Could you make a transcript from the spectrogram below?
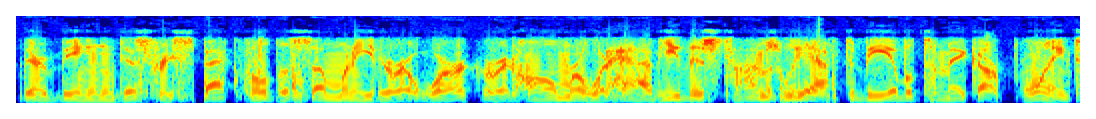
they're being disrespectful to someone either at work or at home or what have you. There's times we have to be able to make our point,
